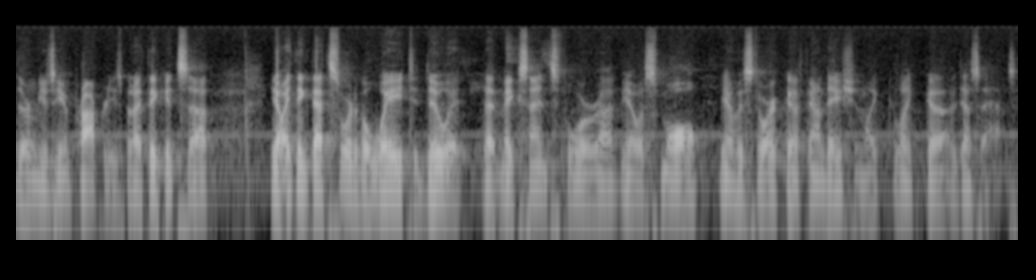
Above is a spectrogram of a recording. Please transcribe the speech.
their museum properties, but I think it's uh, you know, I think that's sort of a way to do it that makes sense for, uh, you know, a small, you know, historic uh, foundation like, like uh, Odessa has.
